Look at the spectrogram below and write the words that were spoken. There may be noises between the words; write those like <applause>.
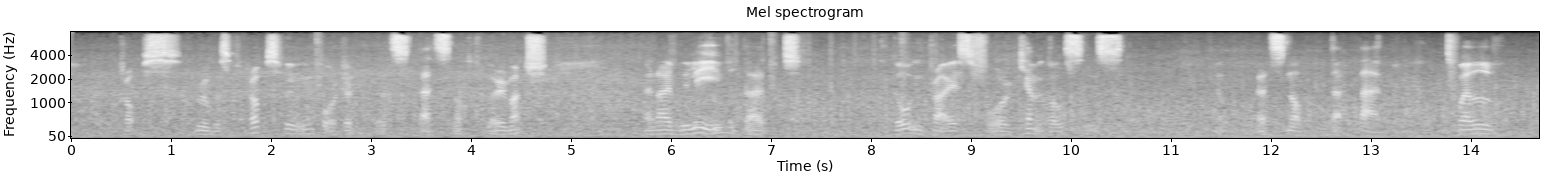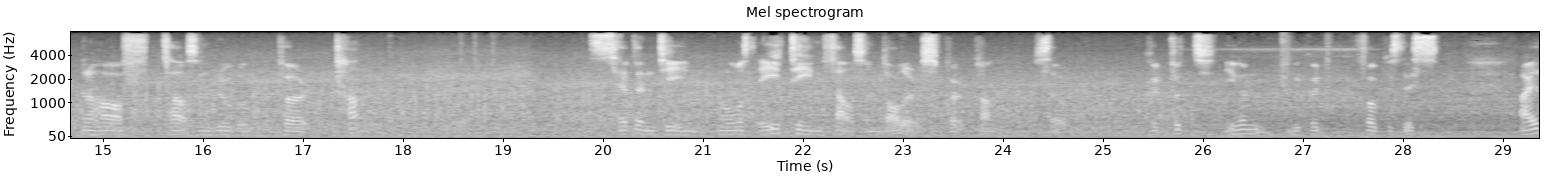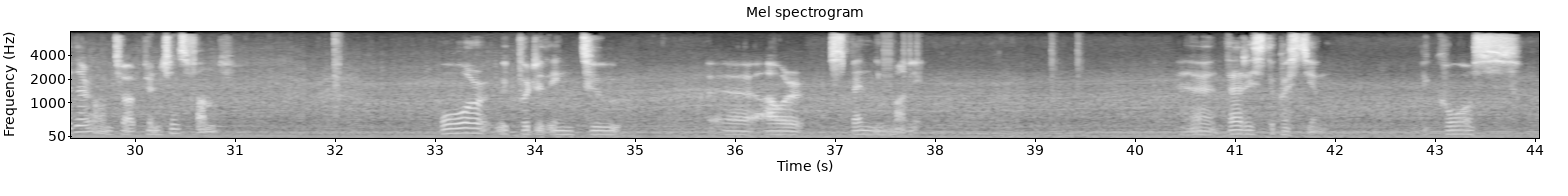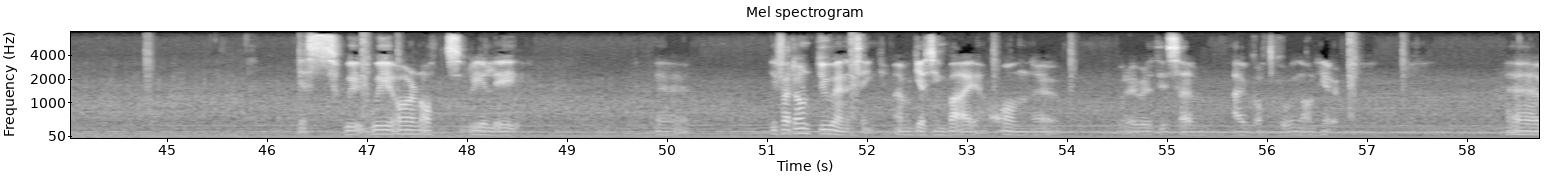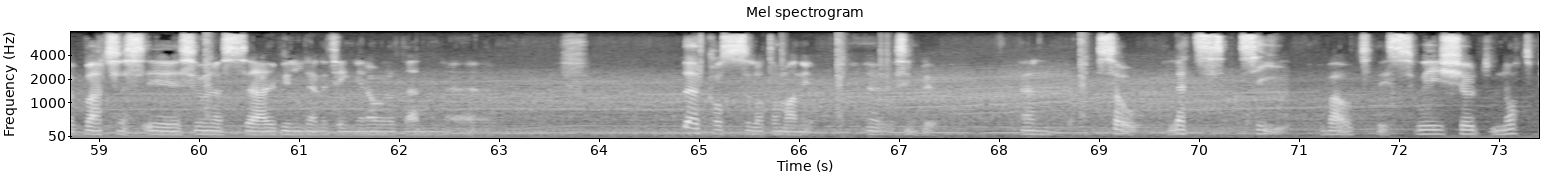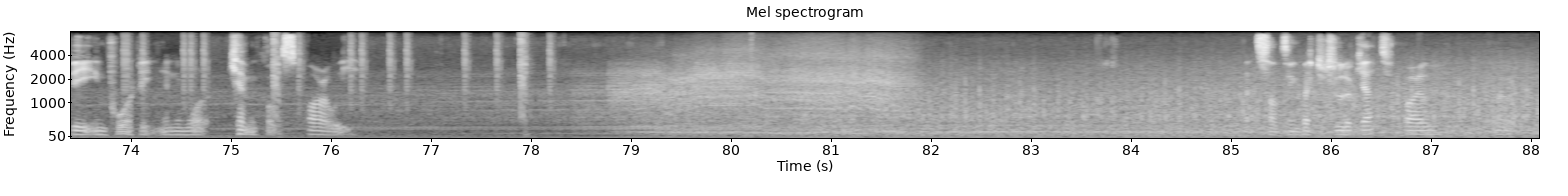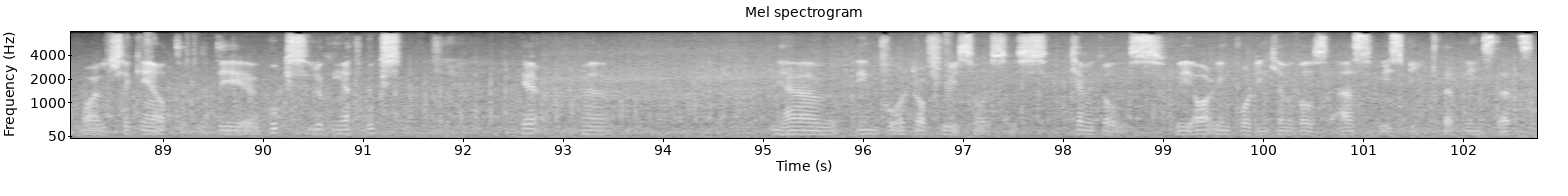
crops, rubles of crops we've imported. That's that's not very much, and I believe that the going price for chemicals is no, that's not that bad. 12 and a half thousand ruble per ton. 17, almost 18 thousand dollars per ton. So we could put even we could focus this either onto our pensions fund or we put it into uh, our spending money. Uh, that is the question because yes, we we are not really. Uh, if I don't do anything, I'm getting by on uh, whatever it is I've, I've got going on here. Uh, but as, as, soon as I build anything, you know, then uh, that costs a lot of money, uh, simply. And so let's see about this. We should not be importing any more chemicals, are we? That's something better to look at while uh, while checking out the books, looking at the books here. Uh, we have import of resources chemicals. We are importing chemicals as we speak. That means that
